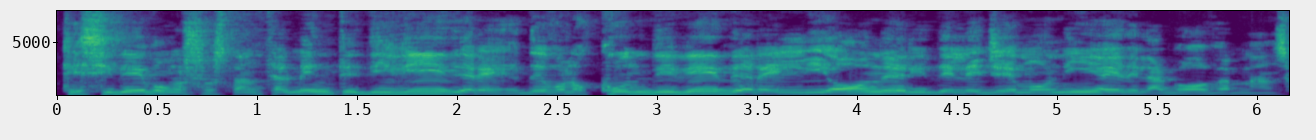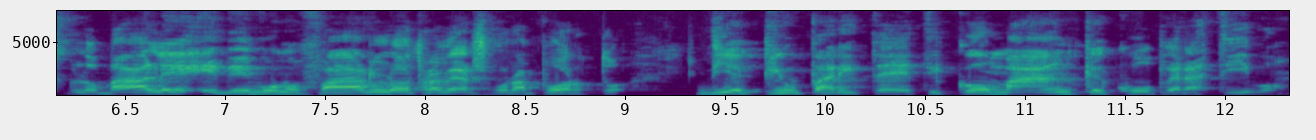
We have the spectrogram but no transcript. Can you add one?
che si devono sostanzialmente dividere, devono condividere gli oneri dell'egemonia e della governance globale e devono farlo attraverso un rapporto vie più paritetico ma anche cooperativo,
